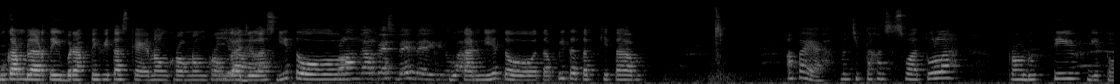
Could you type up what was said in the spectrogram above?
Bukan berarti beraktivitas kayak nongkrong nongkrong nggak Iya. jelas gitu. Melanggar psbb gitu bukan kan. gitu tapi tetap kita apa ya menciptakan sesuatu lah produktif gitu.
